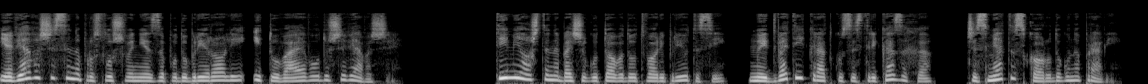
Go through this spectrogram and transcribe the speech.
Явяваше се на прослушвания за подобри роли и това я въодушевяваше. Тими още не беше готова да отвори приюта си, но и двете и кратко сестри казаха, че смята скоро да го направи.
